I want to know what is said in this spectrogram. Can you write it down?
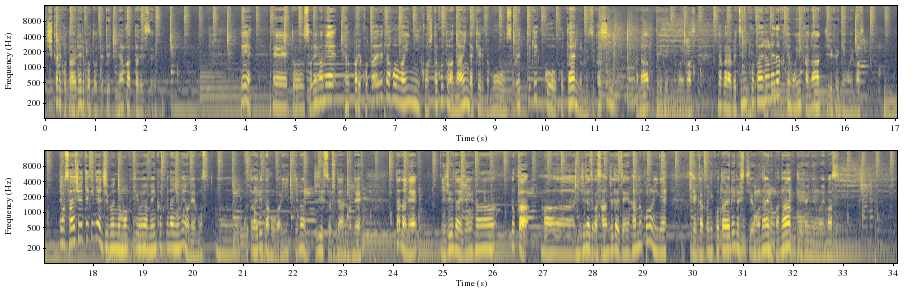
しっかり答えれることってできなかったです。で、えーと、それがねやっぱり答えれた方がいいに越したことはないんだけれどもそれって結構答えるの難しいかなっていうふうに思います。だから別に答えられなくてもいいかなっていうふうに思います。でも最終的には自分の目標や明確な夢をねもう答えれた方がいいっていうのは事実としてあるのでただね20代前半とか、まあ、20代とか30代前半の頃にね正確に答えれる必要もないのかなっていうふうに思います。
